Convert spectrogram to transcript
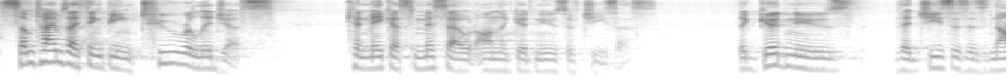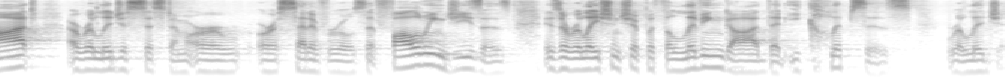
sometimes I think being too religious can make us miss out on the good news of Jesus. The good news that Jesus is not a religious system or, or a set of rules, that following Jesus is a relationship with the living God that eclipses religion.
